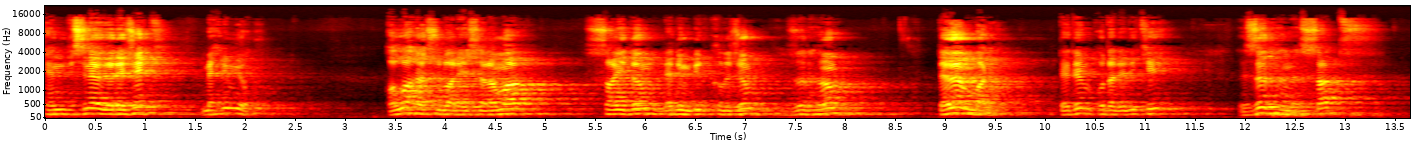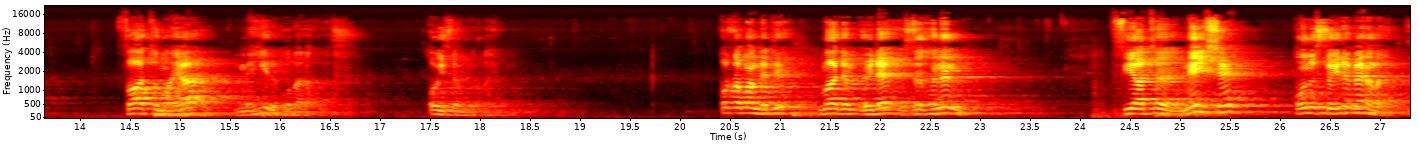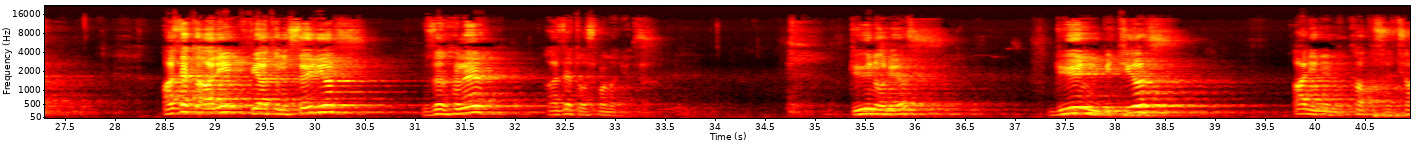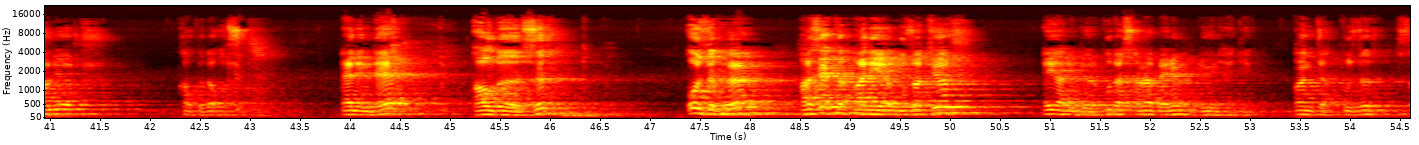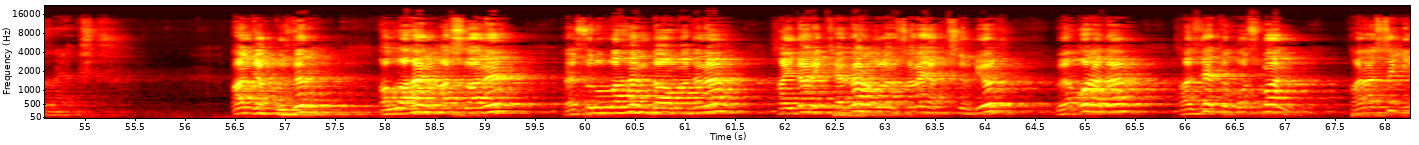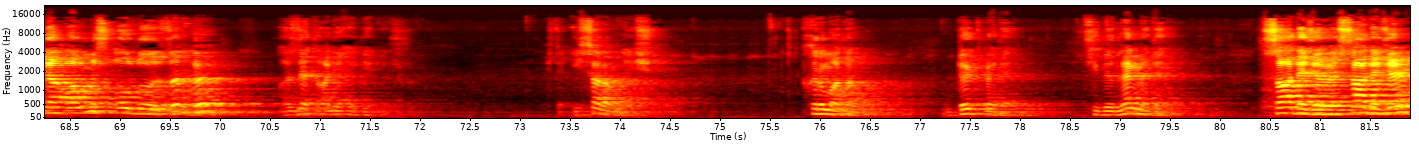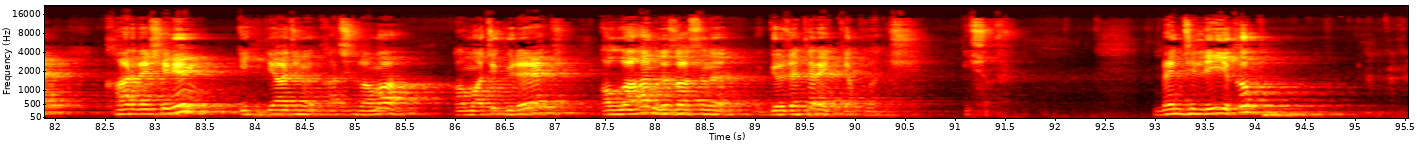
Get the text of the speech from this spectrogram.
kendisine verecek mehrim yok. Allah Resulü Aleyhisselam'a saydım dedim bir kılıcım, zırhım, devem var dedim. O da dedi ki zırhını sat Fatıma'ya mehir olarak ver. O yüzden buradayım. O zaman dedi madem öyle zırhının fiyatı neyse onu söyle ben alayım. Hazreti Ali fiyatını söylüyor. Zırhını Hazreti Osman alıyor. Düğün oluyor. Düğün bitiyor. Ali'nin kapısı çalıyor. Kapıda Osman. Elinde aldığı zırh. O zırhı Hazreti Ali'ye uzatıyor. Ey Ali diyor bu da sana benim düğün hediyem. Ancak bu zırh sana yakışır. Ancak bu zırh Allah'ın aslanı Resulullah'ın damadına Haydar-ı Kerrar olan sana yakışır diyor ve orada Hazreti Osman parası ile almış olduğu zırhı Hazreti Ali'ye hediye ediyor. İşte İsa anlayışı. Kırmadan, dökmeden, kibirlenmeden sadece ve sadece kardeşinin ihtiyacını karşılama amacı gülerek Allah'ın rızasını gözeterek yapılan iş. İşler. Bencilliği yıkıp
